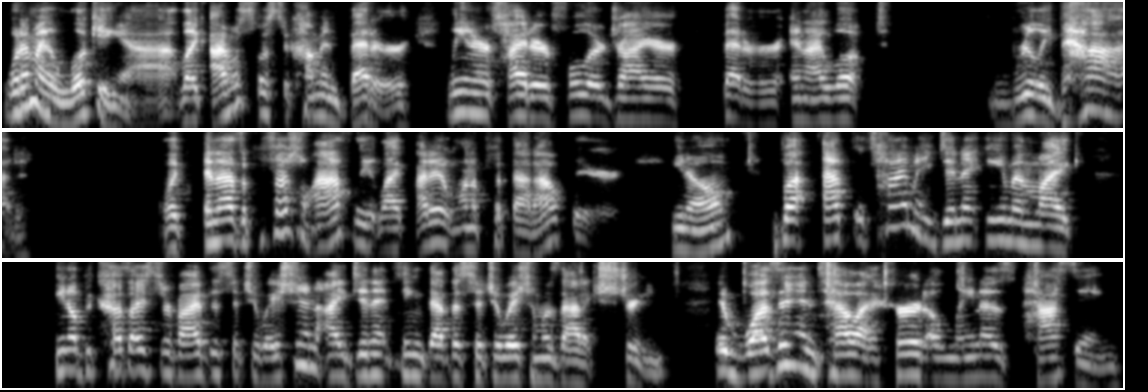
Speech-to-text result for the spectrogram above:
what am I looking at? Like I was supposed to come in better, leaner, tighter, fuller, drier, better. And I looked really bad. Like, and as a professional athlete, like I didn't want to put that out there, you know? But at the time, I didn't even like, you know, because I survived the situation, I didn't think that the situation was that extreme. It wasn't until I heard Elena's passing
